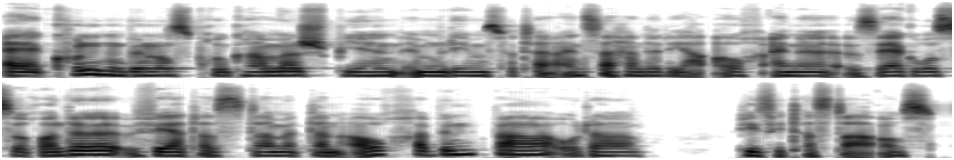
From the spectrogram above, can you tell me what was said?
Äh, Kundenbindungsprogramme spielen im Lebensmitteleinzelhandel ja auch eine sehr große Rolle. Wäre das damit dann auch verbindbar oder wie sieht das da aus?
